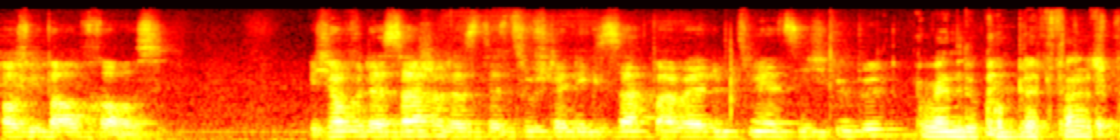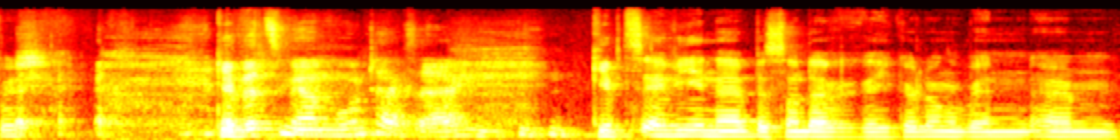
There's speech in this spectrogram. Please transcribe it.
aus dem Bauch raus. Ich hoffe, der Sascha, das ist der zuständige Sachbearbeiter, nimmt es mir jetzt nicht übel. Wenn du komplett falsch bist. Der wird es mir am Montag sagen. Gibt es irgendwie eine besondere Regelung, wenn ähm,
